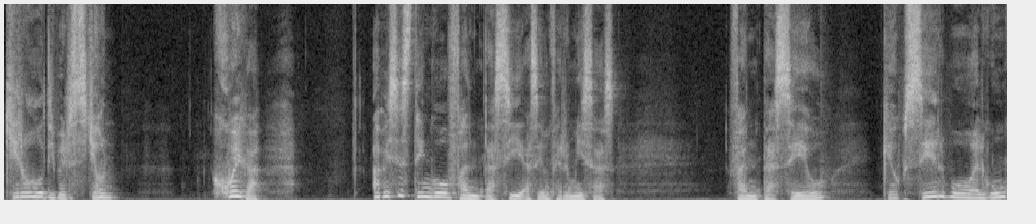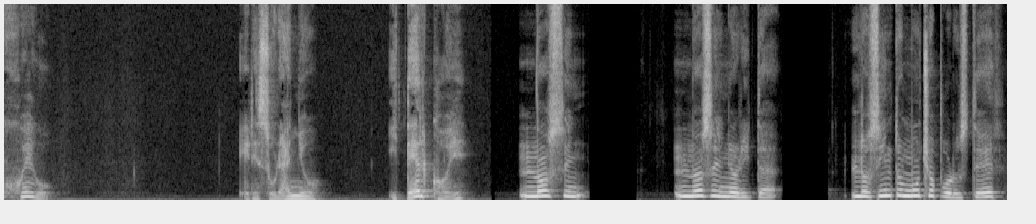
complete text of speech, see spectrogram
Quiero diversión. Juega. A veces tengo fantasías enfermizas. Fantaseo que observo algún juego. Eres huraño y terco, ¿eh? No, se... No, señorita. Lo siento mucho por usted.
